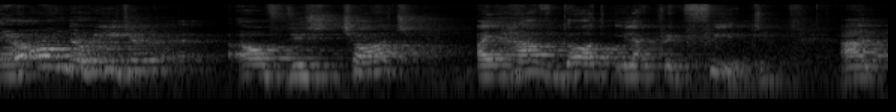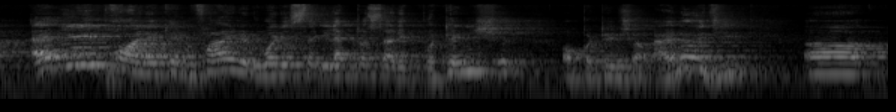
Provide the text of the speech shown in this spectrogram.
around the region of this charge I have got electric field. And at any point I can find out what is the electrostatic potential or potential energy. Uh,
